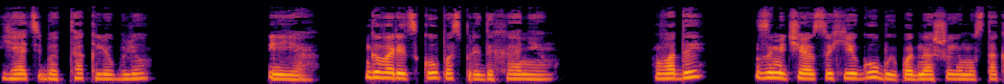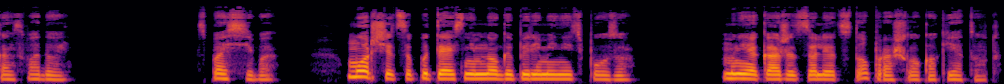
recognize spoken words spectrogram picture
«Я тебя так люблю». «И я», — говорит скупо с придыханием. «Воды?» — замечаю сухие губы и подношу ему стакан с водой. «Спасибо». Морщится, пытаясь немного переменить позу. Мне кажется, лет сто прошло, как я тут.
